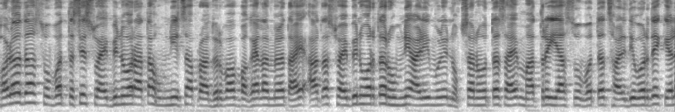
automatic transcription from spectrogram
हळदसोबत तसेच सोयाबीनवर आता हुमणीचा प्रादुर्भाव बघायला मिळत आहे. आता सोयाबीनवर तर हुमणी अळीमुळे नुकसान होतच आहे. मात्र यासोबतच हळदीवर देखील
